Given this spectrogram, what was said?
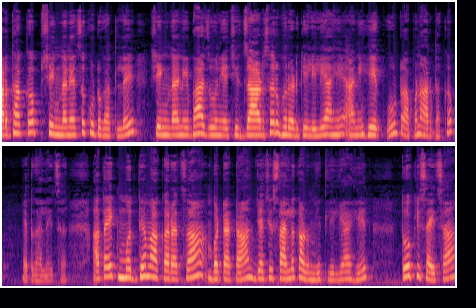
अर्धा कप शेंगदाण्याचं कूट घातलंय. शेंगदाणे भाजून याची जाडसर भरड केलेली आहे आणि हे कूट आपण अर्धा कप यात घालायचं. आता एक मध्यम आकाराचा बटाटा ज्याची सालं काढून घेतलेली आहेत तो किसायचा.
